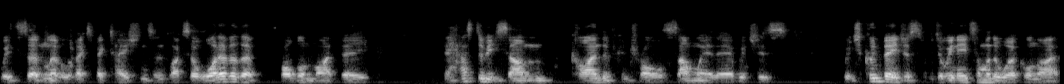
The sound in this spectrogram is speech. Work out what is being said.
with certain level of expectations and like, so whatever the problem might be, there has to be some kind of control somewhere there, which is, which could be just, do we need someone to work all night?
